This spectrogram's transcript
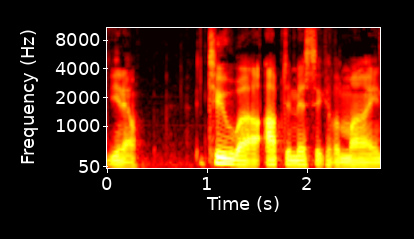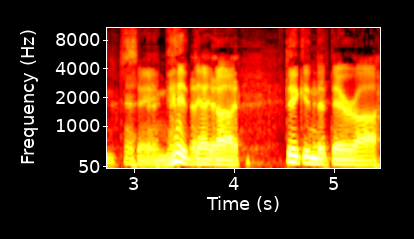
you know, too uh, optimistic of a mind, saying that uh, thinking that their uh,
